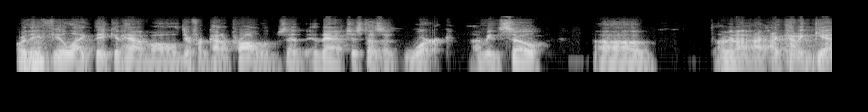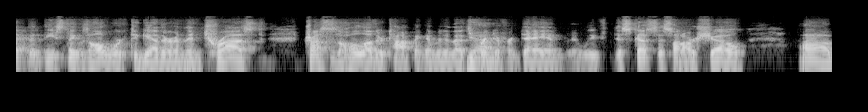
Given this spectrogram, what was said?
or mm-hmm. they feel like they can have all different kind of problems, and and that just doesn't work. I mean, so. Um, I mean, I, I kind of get that these things all work together, and then trust. Trust is a whole other topic. I mean, that's yeah. for a different day, and, and, we've discussed this on our show. Uh,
